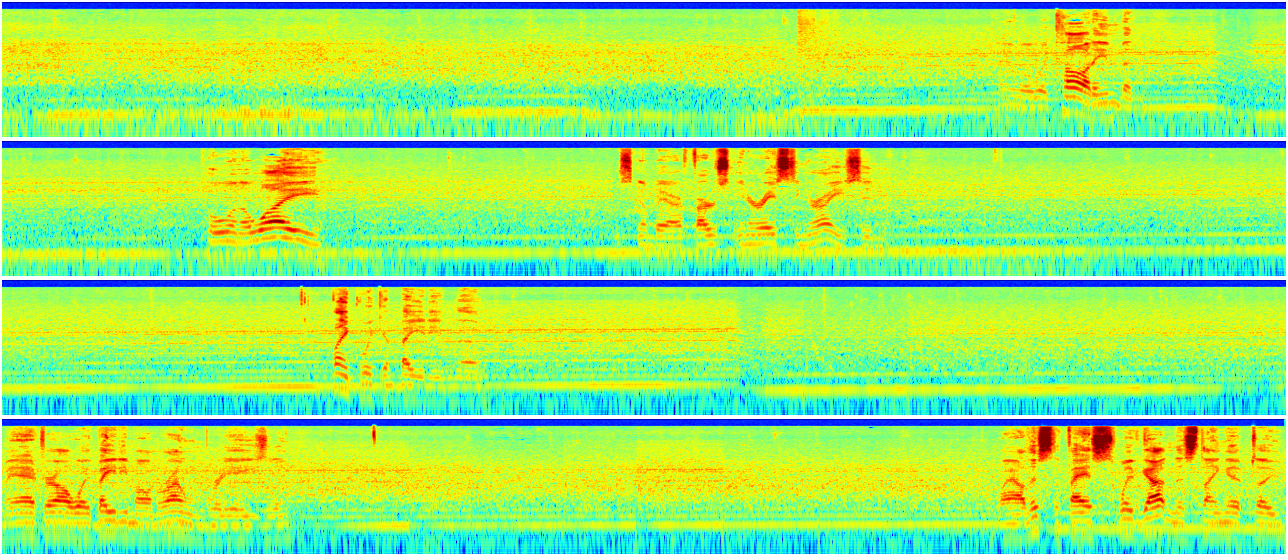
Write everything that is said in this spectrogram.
And well, we caught him, but pulling away. This is going to be our first interesting race, isn't it? Think we can beat him, though. I mean, after all, we beat him on Rome pretty easily. Wow, this is the fastest we've gotten this thing up to. Uh,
